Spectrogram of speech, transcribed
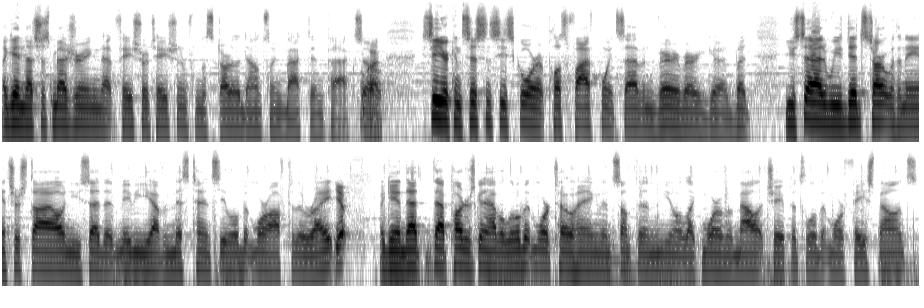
Again, that's just measuring that face rotation from the start of the downswing back to impact. So Okay. you see your consistency score at plus 5.7, very, very good. But you said we did start with an Anser style, and you said that maybe you have a miss tendency a little bit more off to the right. Yep. Again, that, that putter's gonna have a little bit more toe hang than something, you know, like more of a mallet shape that's a little bit more face balance.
